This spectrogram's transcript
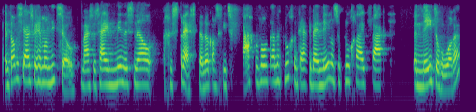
En dat is juist weer helemaal niet zo. Maar ze zijn minder snel gestrest. En ook als ik iets vraag bijvoorbeeld aan een ploeg, dan krijg je bij een Nederlandse ploeg gelijk vaak een nee te horen.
